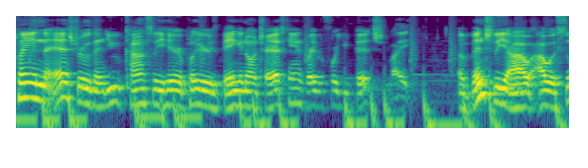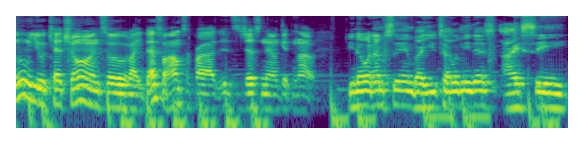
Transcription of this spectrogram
playing the Astros and you constantly hear players banging on trash cans right before you pitch, like eventually I, I would assume you would catch on. So like that's why I'm surprised it's just now getting out. You know what I'm saying by you telling me this? I see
